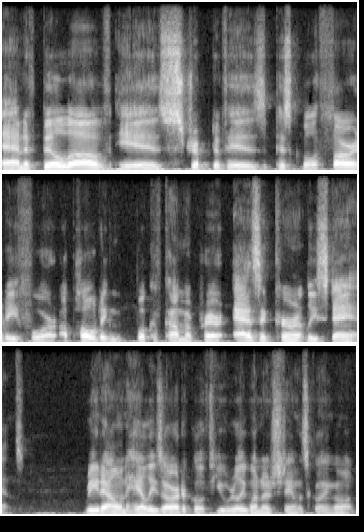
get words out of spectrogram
And if Bill Love is stripped of his Episcopal authority for upholding the Book of Common Prayer as it currently stands, Read Alan Haley's article if you really want to understand what's going on.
